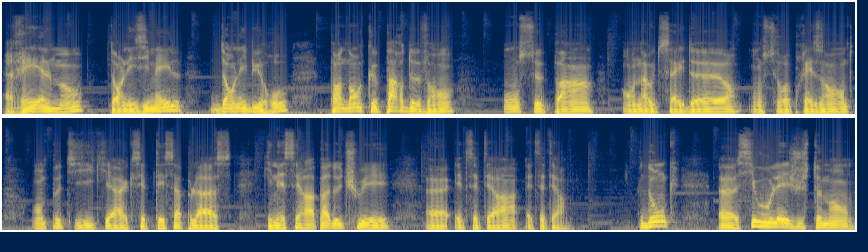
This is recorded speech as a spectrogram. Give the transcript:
réellement dans les emails, dans les bureaux, pendant que par devant, on se peint en outsider, on se représente en petit qui a accepté sa place, qui n'essaiera pas de tuer, etc., euh, etc. Donc, euh, si vous voulez justement,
